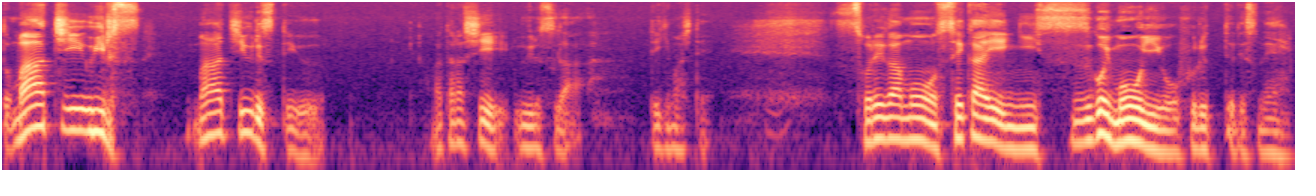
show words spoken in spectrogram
と、マーチウイルス。マーチウイルスっていう新しいウイルスができまして、それがもう世界にすごい猛威を振るってですね、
